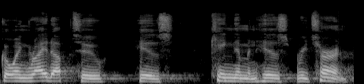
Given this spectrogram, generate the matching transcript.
going right up to his kingdom and his return.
